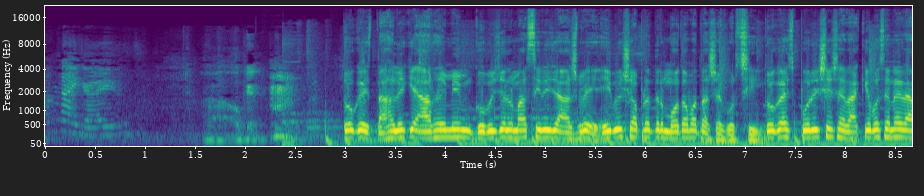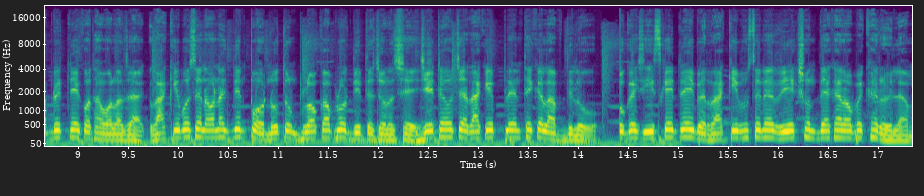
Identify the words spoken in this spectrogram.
আমি নাই গাইস ওকে তো গাইজ তাহলে কি আর মিম গবিজল মাস সিরিজে আসবে, এই বিষয়ে আপনাদের মতামত আশা করছি। তো গাইজ পরিশেষে রাকিব হোসেনের আপডেট নিয়ে কথা বলা যাক। রাকিব হোসেন অনেকদিন পর নতুন ব্লগ আপলোড দিতে চলেছে, যেটা হচ্ছে রাকিব প্লেন থেকে লাভ দিল। তো গাইজ স্কাই ড্রাইভার রাকিব হোসেনের রিয়েকশন দেখার অপেক্ষা রইলাম।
